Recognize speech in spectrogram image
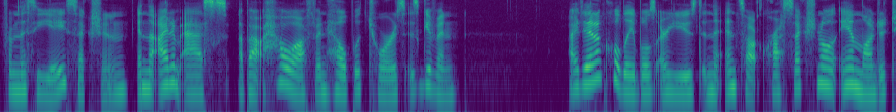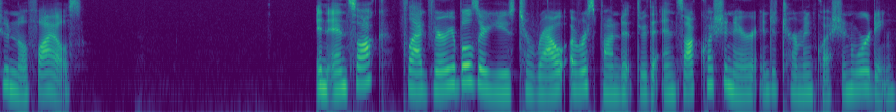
from the CA section, and the item asks about how often help with chores is given. Identical labels are used in the NSOC cross-sectional and longitudinal files. In NSOC, flag variables are used to route a respondent through the NSOC questionnaire and determine question wording.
